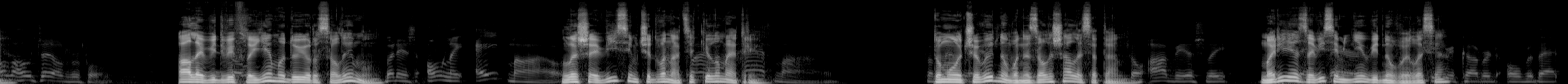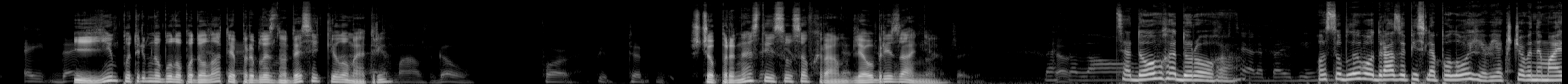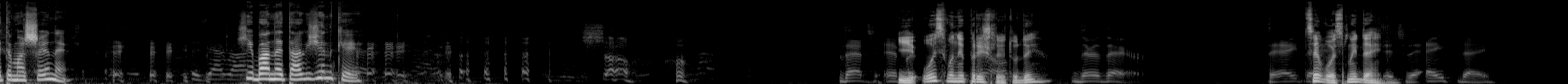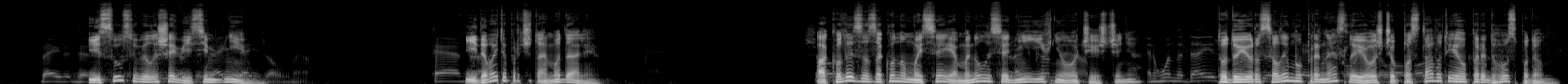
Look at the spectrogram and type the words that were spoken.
Але від Віфлеєму до Єрусалиму лише 8 чи 12 кілометрів. Тому, очевидно, вони залишалися там. Марія за вісім днів відновилася, і їм потрібно було подолати приблизно 10 кілометрів, щоб принести Ісуса в храм для обрізання. Це довга дорога. Особливо одразу після пологів, якщо ви не маєте машини. Хіба не так, жінки? І ось вони прийшли туди. Це восьмий день. Ісусові лише вісім днів. І давайте прочитаємо далі. А коли за законом Мойсея минулися дні їхнього очищення, то до Єрусалиму принесли його, щоб поставити його перед Господом,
